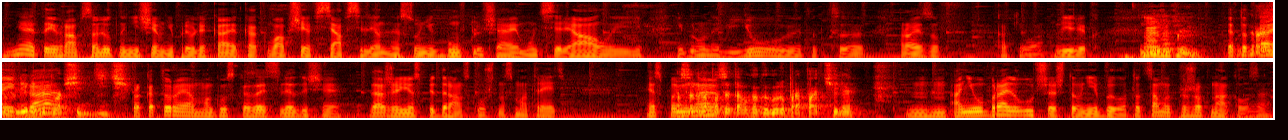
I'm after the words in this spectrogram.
Меня эта игра абсолютно ничем не привлекает, как вообще вся вселенная Sonic Boom, включая и мультсериал, и игру на Wii U, этот uh, Rise of... как его? Лирик. Это та игра, это вообще дичь. про которую я могу сказать следующее. Даже ее спидран скучно смотреть. Я вспоминаю... Особенно после того, как игру пропатчили. Мгм. Они убрали лучшее, что в ней было. Тот самый прыжок Наклза.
